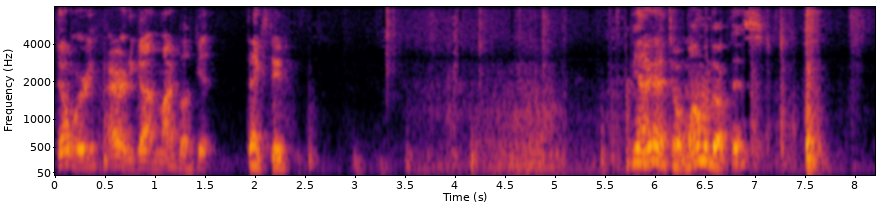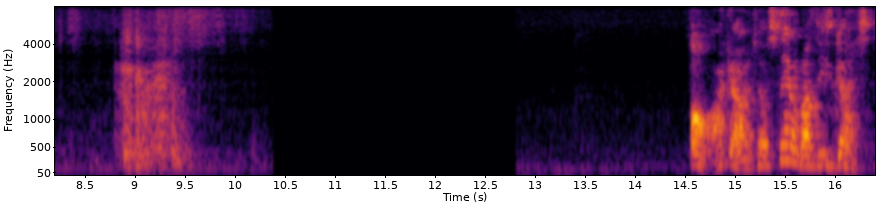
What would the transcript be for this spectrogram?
Don't worry, I already got in my bucket. Thanks, dude. Man, I gotta tell mom about this. Oh, I gotta tell Sam about these guys.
